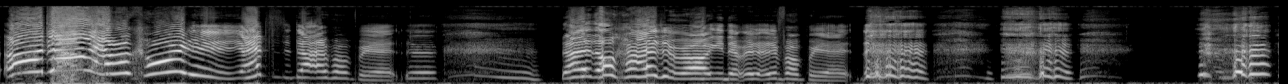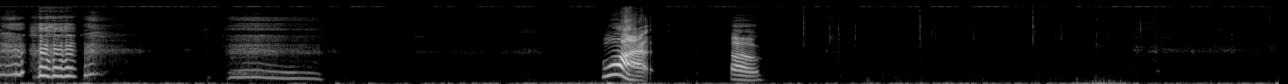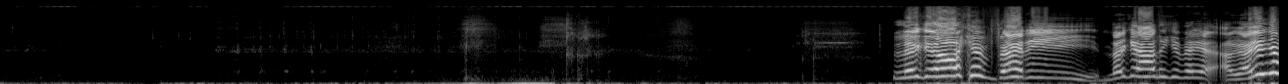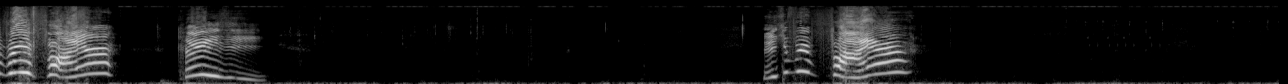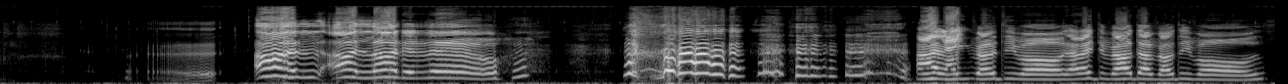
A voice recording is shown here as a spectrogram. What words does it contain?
Oh no, I'm recording! That's not appropriate. That is all kinds of wrong and inappropriate. what? Oh. Look at all the confetti! Look at all the confetti! Are you breathe fire? Crazy! You can breathe fire? Uh, oh, I love it, I like bounty balls. I like to melt on bounty balls.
